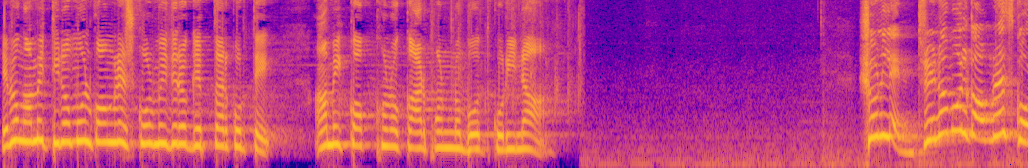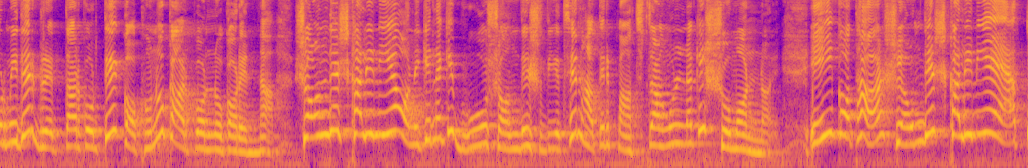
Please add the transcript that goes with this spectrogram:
এবং আমি তৃণমূল কংগ্রেস কর্মীদেরও গ্রেপ্তার করতে আমি কখনো কার্পণ্য বোধ করি না। শুনলেন, তৃণমূল কংগ্রেস কর্মীদের গ্রেপ্তার করতে কখনো কার্পণ্য করেন না। সন্দেশখালি নিয়ে অনেকে নাকি ভুয়ো সন্দেশ দিয়েছেন, হাতের পাঁচটা আঙুল নাকি সমান নয়। এই কথা সন্দেশখালি নিয়ে এত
